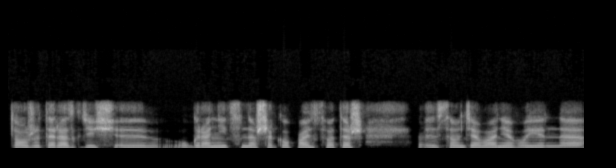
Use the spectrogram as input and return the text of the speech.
To, że teraz gdzieś y, u granicy naszego państwa też y, są działania wojenne,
